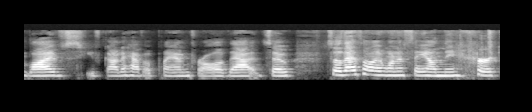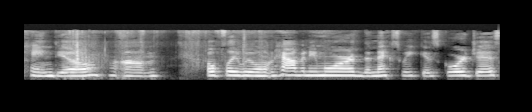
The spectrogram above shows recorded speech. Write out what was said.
lives. You've got to have a plan for all of that. So so that's all I want to say on the hurricane deal. Um hopefully we won't have any more. The next week is gorgeous.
